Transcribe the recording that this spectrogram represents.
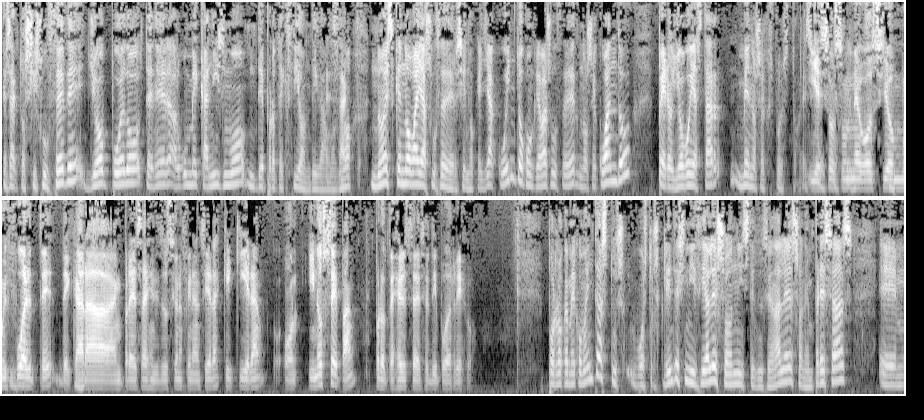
Exacto, si sucede, yo puedo tener algún mecanismo de protección, digamos, ¿no? Exacto. No es que no vaya a suceder, sino que ya cuento con que va a suceder, no sé cuándo, pero yo voy a estar menos expuesto. y eso es un negocio muy fuerte de cara a empresas e instituciones financieras que quieran o- y no sepan protegerse de ese tipo de riesgo. Por lo que me comentas, tus, vuestros clientes iniciales son institucionales, son empresas. eh,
